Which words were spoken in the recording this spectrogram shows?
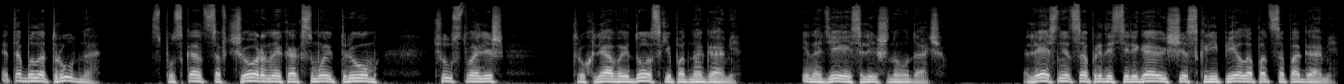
Это было трудно — спускаться в черный, как смоль трюм, чувствуя лишь трухлявые доски под ногами и надеясь лишь на удачу. Лестница предостерегающе скрипела под сапогами.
